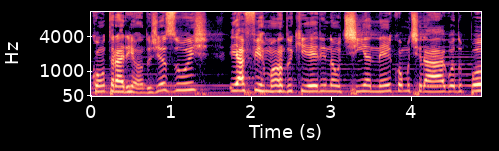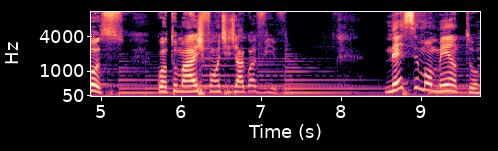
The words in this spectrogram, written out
contrariando Jesus e afirmando que ele não tinha nem como tirar água do poço quanto mais fonte de água viva. Nesse momento,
